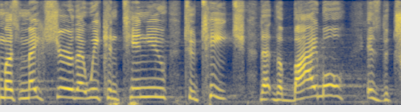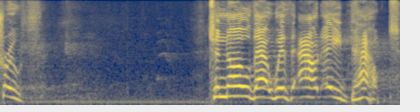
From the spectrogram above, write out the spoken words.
must make sure that we continue to teach that the Bible is the truth. To know that without a doubt,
